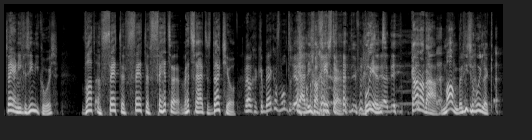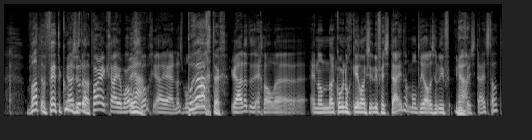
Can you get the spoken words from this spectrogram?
twee jaar niet gezien, die koers. Wat een vette, vette, vette wedstrijd is dat, joh. Welke Quebec of Montreal? Ja, die van gisteren. Die van Boeiend. ja, die- Canada. Man, dat is niet zo moeilijk. Wat een vette koers Ja, is door dat dat. park ga je omhoog, Ja. toch? Ja, ja, dat is Montreal. Prachtig. Ja, dat is echt wel... eh, en dan, dan kom je nog een keer langs de universiteit. Want Montreal is een Ja. universiteitsstad.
